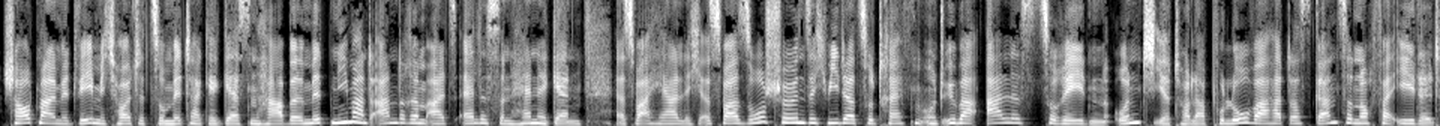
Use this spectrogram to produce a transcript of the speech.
schaut mal, mit wem ich heute zum Mittag gegessen habe, mit niemand anderem als Alison Hannigan. Es war herrlich, es war so schön, sich wieder zu treffen und über alles zu reden. Und ihr toller Pullover hat das Ganze noch veredelt.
